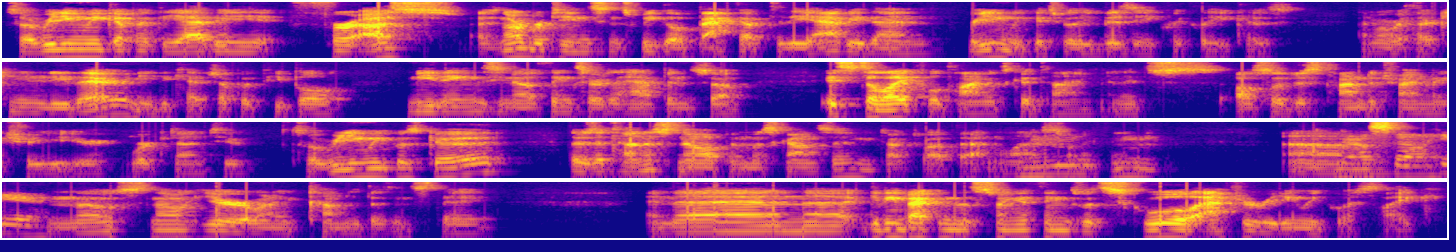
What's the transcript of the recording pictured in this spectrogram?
So, reading week up at the Abbey, for us as Norbertines, since we go back up to the Abbey, then reading week gets really busy quickly because then we're with our community there, need to catch up with people, meetings, you know, things start to happen. So, it's delightful time, it's good time, and it's also just time to try and make sure you get your work done too. So, reading week was good. There's a ton of snow up in Wisconsin. We talked about that in the last one, I think. Um, no snow here. no snow here. When it comes, it doesn't stay. And then uh, getting back into the swing of things with school after reading week was like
